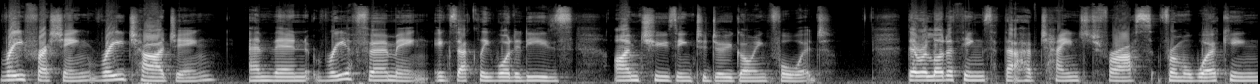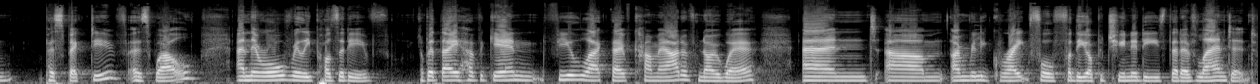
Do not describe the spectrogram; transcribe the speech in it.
refreshing, recharging, and then reaffirming exactly what it is I'm choosing to do going forward. There are a lot of things that have changed for us from a working perspective as well, and they're all really positive. But they have again feel like they've come out of nowhere, and um, I'm really grateful for the opportunities that have landed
